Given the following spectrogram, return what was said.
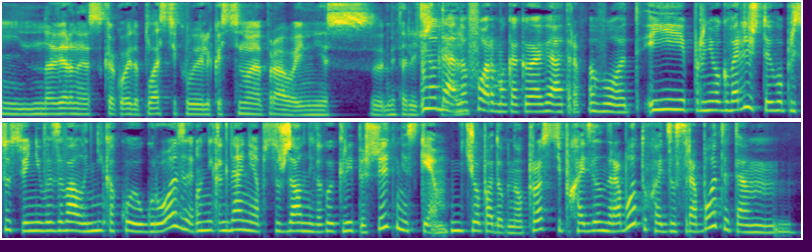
Наверное, с какой-то пластиковой или костяной оправой, не с металлической. Ну да, да, но форма, как у авиаторов. Вот. И про него говорили, что его присутствие не вызывало никакой угрозы. Он никогда не обсуждал никакой крипи-шит ни с кем. Ничего подобного. Просто типа ходил на работу, ходил с работы, там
